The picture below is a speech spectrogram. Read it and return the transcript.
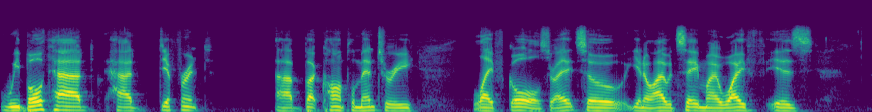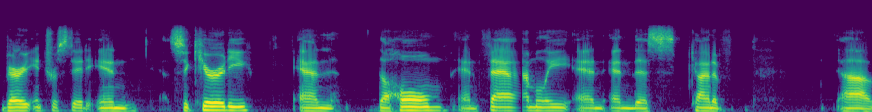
we both had had different uh, but complementary life goals, right? So, you know, I would say my wife is very interested in security and the home and family and and this kind of uh,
